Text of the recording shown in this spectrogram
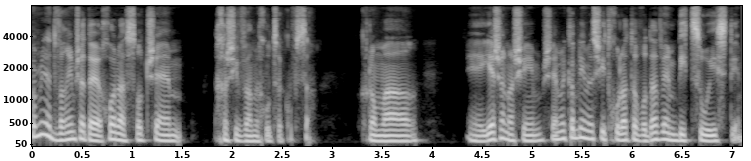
כל מיני דברים שאתה יכול לעשות שהם חשיבה מחוץ לקופסה. כלומר, אה, יש אנשים שהם מקבלים איזושהי תכולת עבודה והם ביצועיסטים.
